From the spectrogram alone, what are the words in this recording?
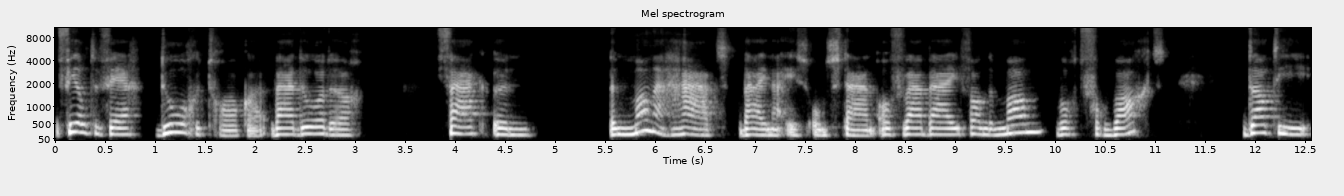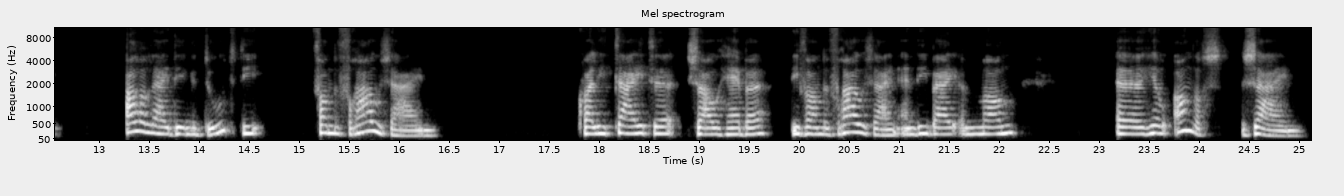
veel te ver doorgetrokken, waardoor er vaak een, een mannenhaat bijna is ontstaan. Of waarbij van de man wordt verwacht dat hij allerlei dingen doet die van de vrouw zijn. Kwaliteiten zou hebben die van de vrouw zijn en die bij een man uh, heel anders zijn.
